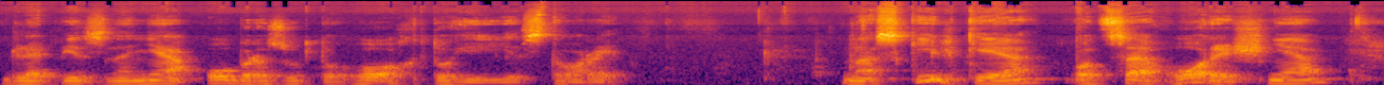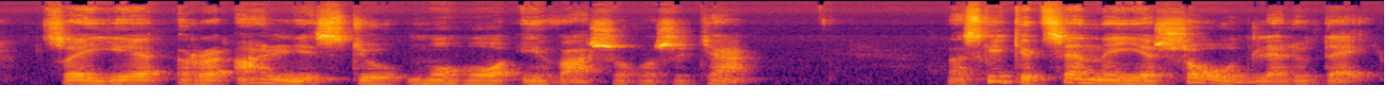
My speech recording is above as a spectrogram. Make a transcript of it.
для пізнання образу того, хто її створив. Наскільки оце горішнє це є реальністю мого і вашого життя? Наскільки це не є шоу для людей?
